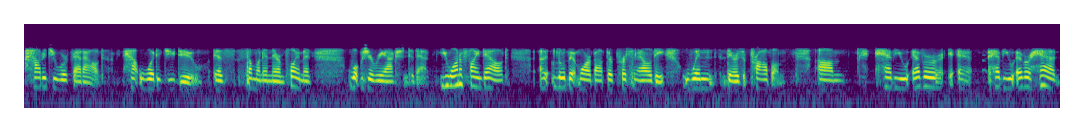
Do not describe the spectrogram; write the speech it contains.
how did you work that out? How what did you do as someone in their employment? What was your reaction to that? You want to find out a little bit more about their personality when there's a problem. Um, have you ever uh, have you ever had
